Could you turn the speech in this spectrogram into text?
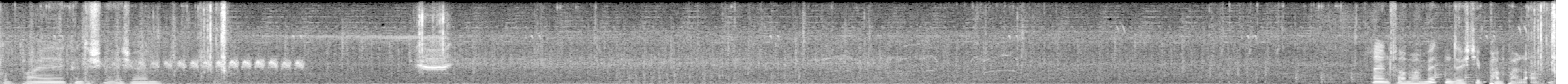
Vorbei, könnte schwierig werden. Einfach mal mitten durch die Pampa laufen.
